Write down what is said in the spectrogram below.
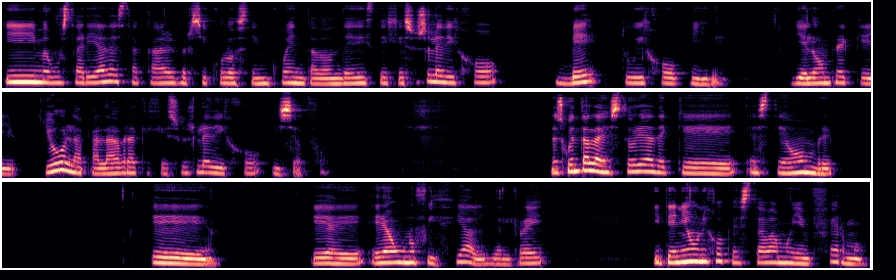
Y me gustaría destacar el versículo 50, donde dice, Jesús le dijo, ve, tu hijo vive y el hombre que oyó la palabra que Jesús le dijo y se fue. Nos cuenta la historia de que este hombre eh, eh, era un oficial del rey y tenía un hijo que estaba muy enfermo,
